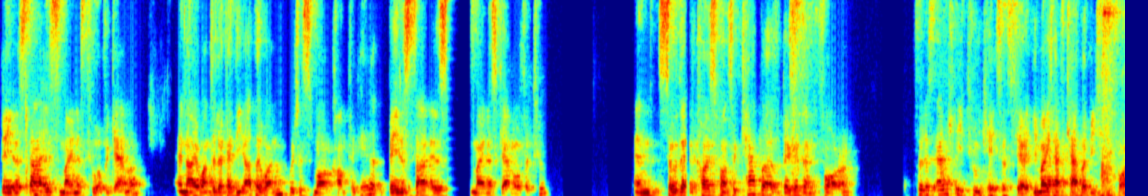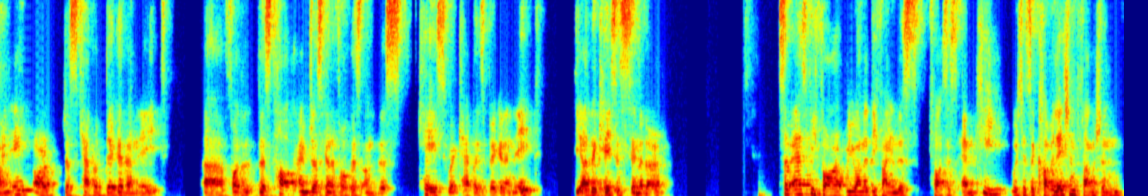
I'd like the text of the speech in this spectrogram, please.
beta star is minus two over gamma. And I want to look at the other one, which is more complicated. Beta star is minus gamma over two. And so that corresponds to kappa bigger than four, so there's actually two cases here. You might have kappa between four and eight or just kappa bigger than eight. Uh, for this talk, I'm just gonna focus on this case where kappa is bigger than eight. The other case is similar. So as before, we want to define this process MT, which is a correlation function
